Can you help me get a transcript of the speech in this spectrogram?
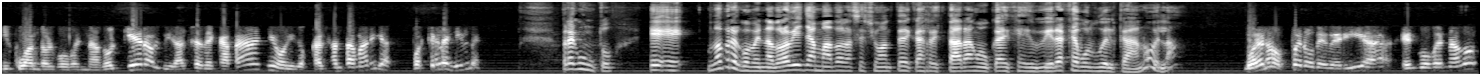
y cuando el gobernador quiera olvidarse de Cataño y de Oscar Santa María, pues que elegirle. Pregunto, eh, eh, no, pero el gobernador había llamado a la sesión antes de que arrestaran o que, hubiera que volver el cano, ¿verdad? Bueno, pero debería el gobernador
